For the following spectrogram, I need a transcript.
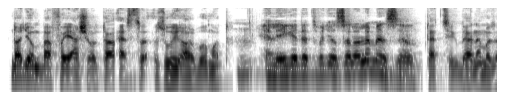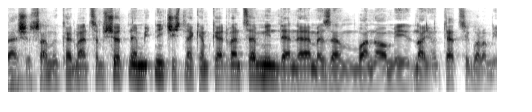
nagyon befolyásolta ezt az új albumot. Elégedett vagy azzal a lemezzel? Tetszik, de nem az első számú kedvencem. Sőt, nem, nincs is nekem kedvencem, minden lemezem van, ami nagyon tetszik, valami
